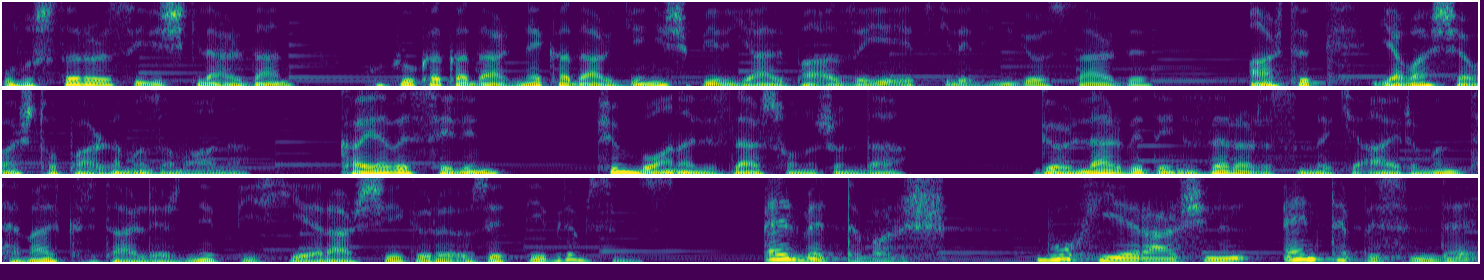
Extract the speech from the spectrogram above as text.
uluslararası ilişkilerden hukuka kadar ne kadar geniş bir yelpazeyi etkilediğini gösterdi. Artık yavaş yavaş toparlama zamanı. Kaya ve Selin tüm bu analizler sonucunda göller ve denizler arasındaki ayrımın temel kriterlerini bir hiyerarşiye göre özetleyebilir misiniz? Elbette Barış. Bu hiyerarşinin en tepesinde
